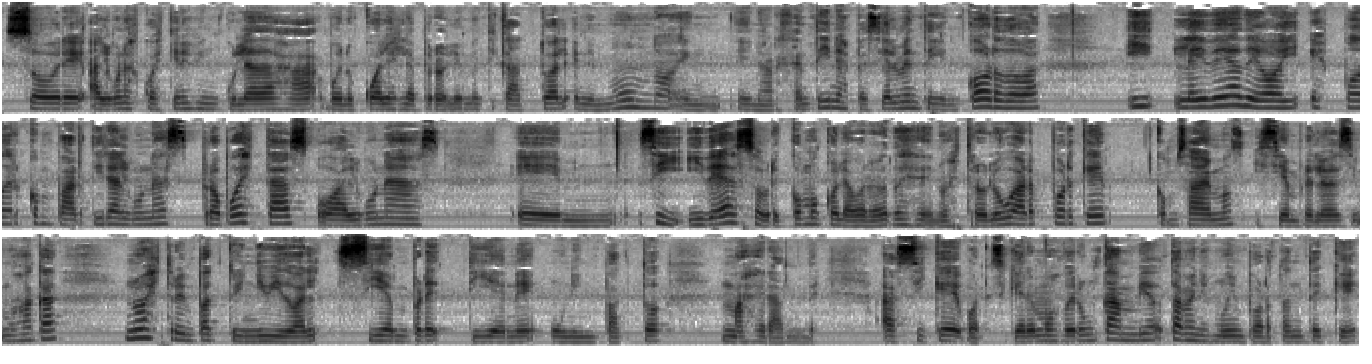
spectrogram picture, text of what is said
sobre algunas cuestiones vinculadas a, bueno, cuál es la problemática actual en el mundo, en, en Argentina especialmente y en Córdoba. Y la idea de hoy es poder compartir algunas propuestas o algunas, eh, sí, ideas sobre cómo colaborar desde nuestro lugar, porque, como sabemos, y siempre lo decimos acá, nuestro impacto individual siempre tiene un impacto más grande. Así que, bueno, si queremos ver un cambio, también es muy importante que,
